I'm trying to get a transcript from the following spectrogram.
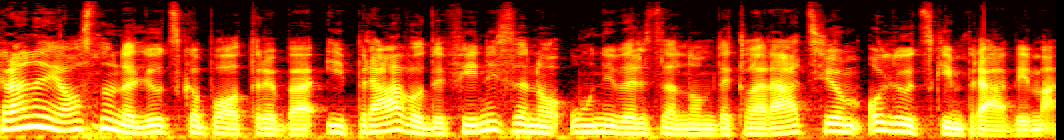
Hrana je osnovna ljudska potreba i pravo definisano Univerzalnom deklaracijom o ljudskim pravima.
